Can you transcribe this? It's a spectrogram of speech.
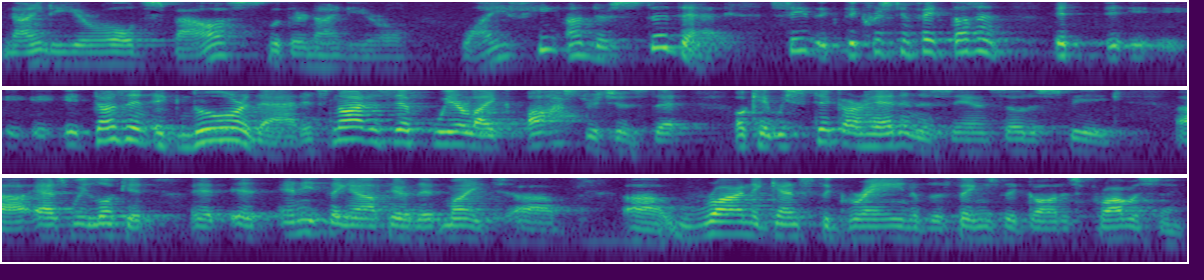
90 year old spouse, with their 90 year old wife. He understood that. See, the, the Christian faith doesn't it, it, it, it, doesn't ignore that. It's not as if we are like ostriches that, okay, we stick our head in the sand, so to speak, uh, as we look at, at, at, anything out there that might uh, uh, run against the grain of the things that God is promising.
